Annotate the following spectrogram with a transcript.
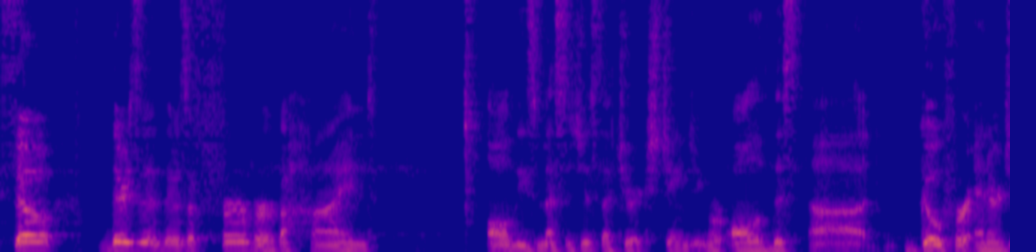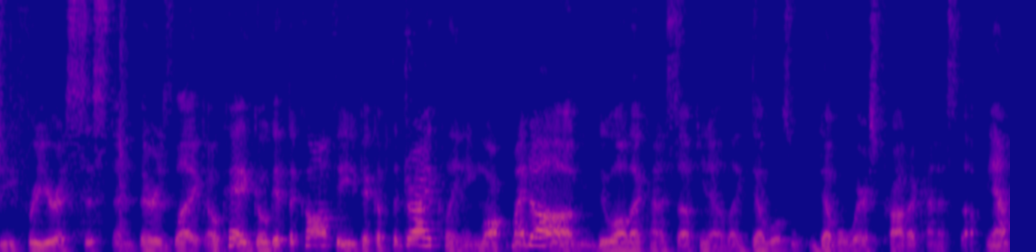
so there's a there's a fervor behind all these messages that you're exchanging or all of this uh, gopher energy for your assistant. There's like, okay, go get the coffee, pick up the dry cleaning, walk my dog, do all that kind of stuff, you know, like devil's devil wears Prada kind of stuff. Yeah.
